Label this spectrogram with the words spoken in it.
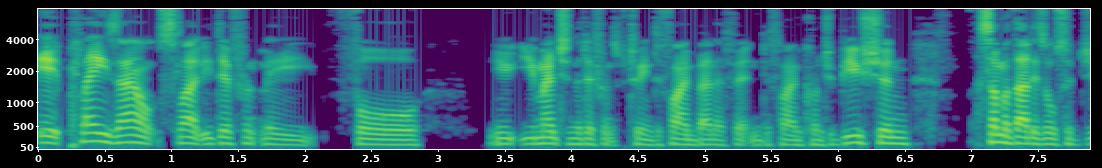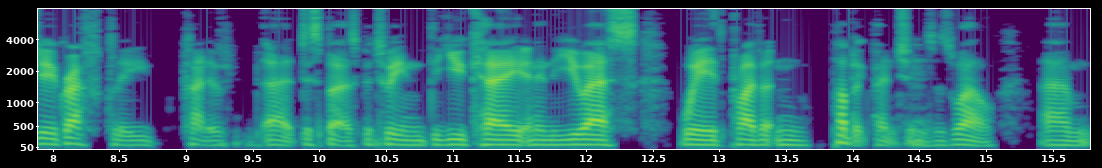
It plays out slightly differently for you, you mentioned the difference between defined benefit and defined contribution. Some of that is also geographically kind of uh, dispersed between the UK and in the US with private and public pensions mm. as well. Um,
